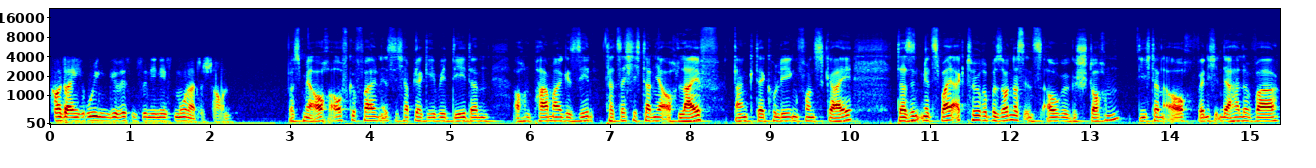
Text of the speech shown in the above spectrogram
konnte eigentlich ruhigen Gewissens in die nächsten Monate schauen. Was mir auch aufgefallen ist, ich habe ja GWD dann auch ein paar Mal gesehen, tatsächlich dann ja auch live, dank der Kollegen von Sky. Da sind mir zwei Akteure besonders ins Auge gestochen, die ich dann auch, wenn ich in der Halle war,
